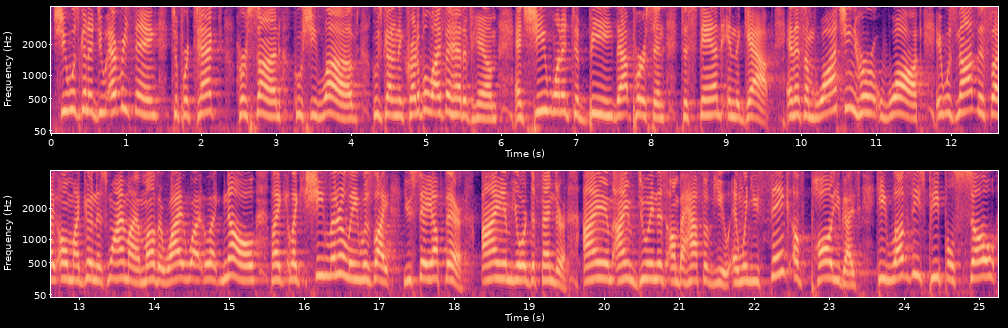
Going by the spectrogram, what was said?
She was going to do everything to protect her son, who she loved, who's got an incredible life ahead of him, and she wanted to be that person to stand in the gap. And as I'm watching her walk, it was not this like, oh my goodness, why am I a mother? Why, why? Like, no, like, like she literally was like, you stay up there. I am your defender. I am, I am doing this on behalf of you. And when you think of Paul, you guys, he loves these people so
